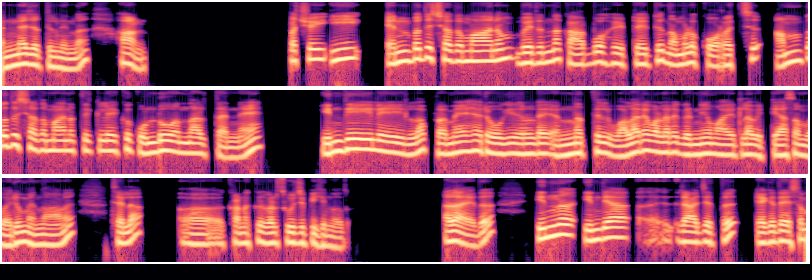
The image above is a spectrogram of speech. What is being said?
അന്നജത്തിൽ നിന്ന് ആണ്. പക്ഷേ ഈ 80% വരുന്ന കാർബോഹൈഡ്രേറ്റ് നമ്മൾ കുറച്ച് 50%ത്തിലേക്ക് കൊണ്ടുവന്നാൽ തന്നെ ഇന്ത്യയിലെയുള്ള പ്രമേഹ രോഗികളുടെ എണ്ണത്തിൽ വളരെ വളരെ ഗണ്യമായിട്ടുള്ള വ്യത്യാസം വരുമെന്നാണ് ചില കണക്കുകൾ സൂചിപ്പിക്കുന്നത്. അതായത് ഇന്ന് ഇന്ത്യ രാജ്യത്ത് ഏകദേശം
